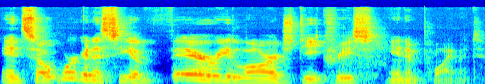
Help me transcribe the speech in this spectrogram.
And so we're going to see a very large decrease in employment.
